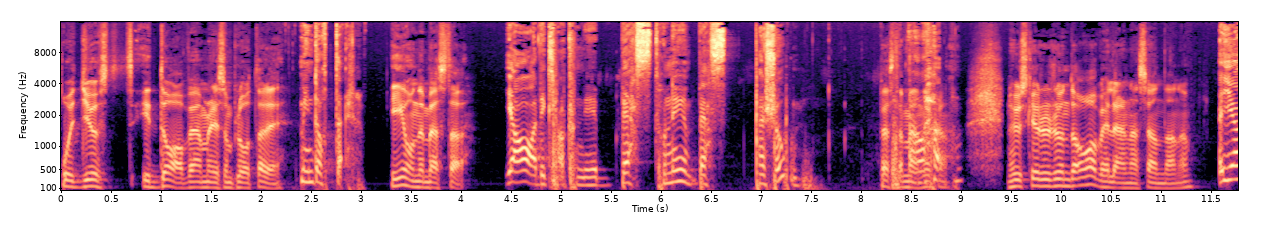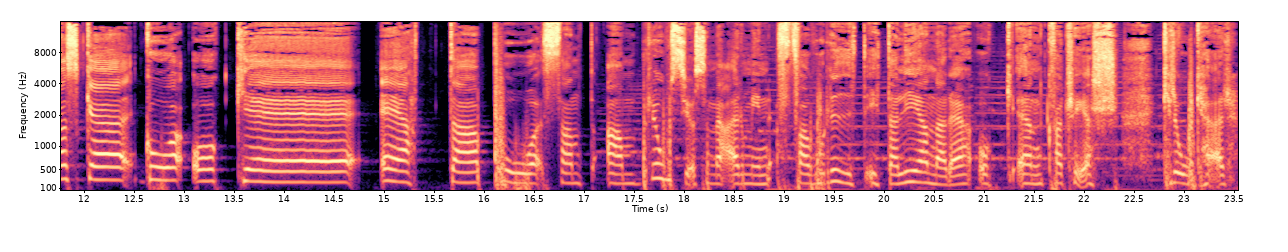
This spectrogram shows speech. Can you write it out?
Och just idag, vem är det som plåtar dig? Min dotter. Är hon den bästa? Ja, det är klart hon är bäst. Hon är en bäst person. Bästa människan. Hur ska du runda av hela den här söndagen? Jag ska gå och eh, äta på Sant Ambrosio som är min favorititalienare och en kvarterskrog här.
